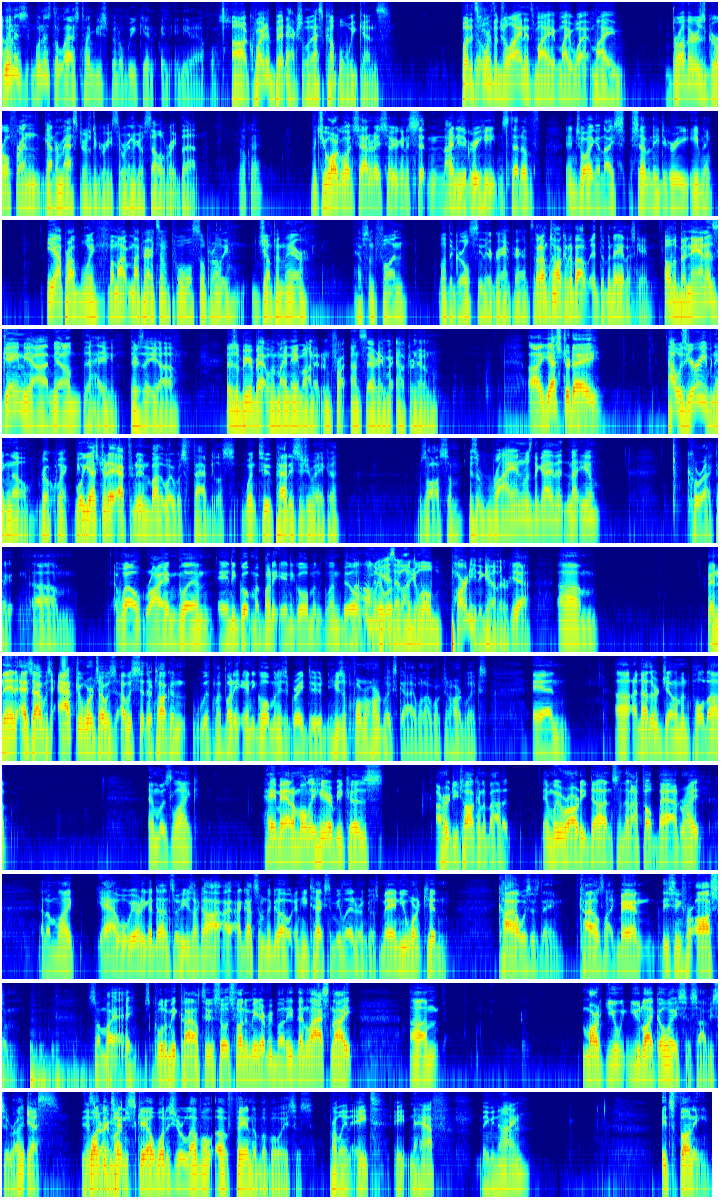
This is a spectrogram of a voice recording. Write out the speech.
when is when is the last time you spent a weekend in Indianapolis? uh, quite a bit actually. Last couple weekends, but it's Really? Fourth of July and it's my my my brother's girlfriend got her master's degree, so we're gonna go celebrate that. Okay. But you are going Saturday, so you're going to sit in 90 degree heat instead of enjoying a nice 70 degree evening. Yeah, probably. But my, my parents have a pool, so I'll probably jump in there, have some fun, let the girls see their grandparents. But I'm that. talking about at the Bananas game. Oh, the bananas game? Yeah, I mean, I'll, hey, there's a uh, there's a beer bet with my name on it on, fri- on Saturday afternoon. Uh, yesterday, How was your evening though? Real quick. well, yesterday afternoon, by the way, was fabulous. Went to Patty's of Jamaica. It was awesome. Is it Ryan was the guy that met you? Correct. I, um, well, Ryan, Glenn, Andy, Gold, my buddy Andy Goldman, Glenn Bill. Oh, you guys were- had like a little party together. Yeah. Um, and then as I was afterwards, I was I was sitting there talking with my buddy Andy Goldman. He's a great dude. He's a former Hardwicks guy when I worked at Hardwicks, and uh, another gentleman pulled up and was like, "Hey man, I'm only here because I heard you talking about it, and we were already done. So then I felt bad, right? And I'm like, yeah, well, we already got done. So he's like, oh, I, I got some to go. And he texted me later and goes, man, you weren't kidding. Kyle was his name. Kyle's like, man, these things were awesome. So I'm like, hey, it's cool to meet Kyle too. So it was fun to meet everybody. Then last night, um, Marc, you you like Oasis, obviously, right? Yes. Yes, One to ten much. scale. What is your level of fandom of Oasis? Probably an eight, eight and a half, maybe nine. it's funny.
